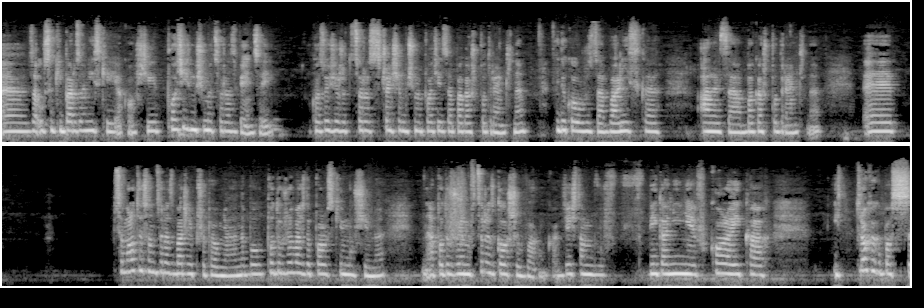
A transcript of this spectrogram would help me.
e, za usługi bardzo niskiej jakości. Płacić musimy coraz więcej. Okazuje się, że coraz częściej musimy płacić za bagaż podręczny. Nie tylko już za walizkę, ale za bagaż podręczny. E, samoloty są coraz bardziej przepełnione, no bo podróżować do Polski musimy, a podróżujemy w coraz gorszych warunkach. Gdzieś tam w, bieganinie, w kolejkach, i trochę chyba z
